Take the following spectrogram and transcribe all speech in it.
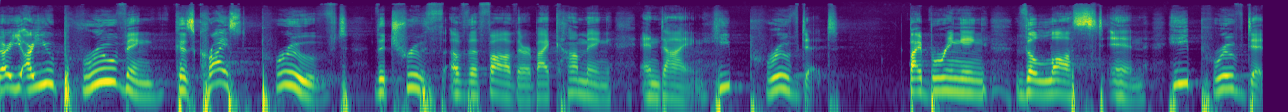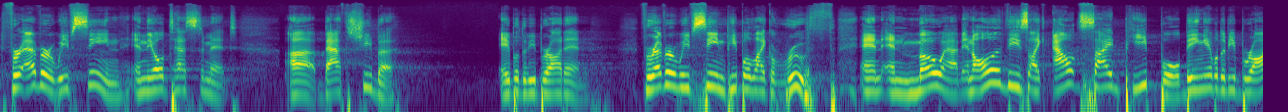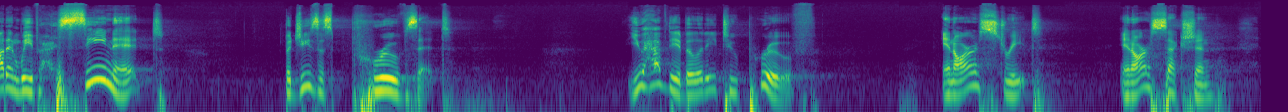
Are you, are you proving, because Christ proved the truth of the Father by coming and dying. He proved it by bringing the lost in. He proved it. Forever, we've seen in the Old Testament uh, Bathsheba able to be brought in. Forever, we've seen people like Ruth and, and Moab and all of these like outside people being able to be brought in. We've seen it, but Jesus proves it. You have the ability to prove in our street, in our section,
